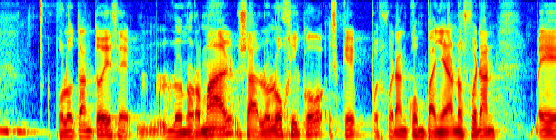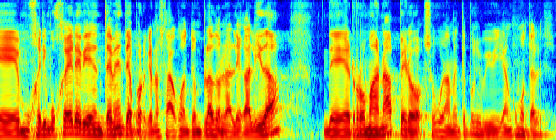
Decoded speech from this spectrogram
Uh -huh. Por lo tanto, dice, lo normal, o sea, lo lógico es que pues fueran compañeras, no fueran eh, mujer y mujer, evidentemente, porque no estaba contemplado en la legalidad de romana, pero seguramente pues vivirían como tales.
